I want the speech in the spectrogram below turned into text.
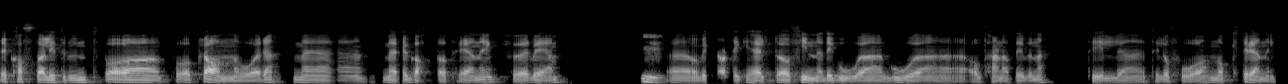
det kasta litt rundt på, på, planene våre med, med regattatrening før VM. Mm. og vi klarte ikke helt å finne de gode, gode alternativene til, til å få nok trening.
